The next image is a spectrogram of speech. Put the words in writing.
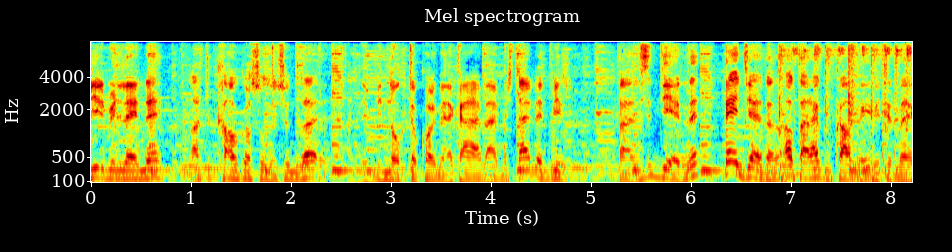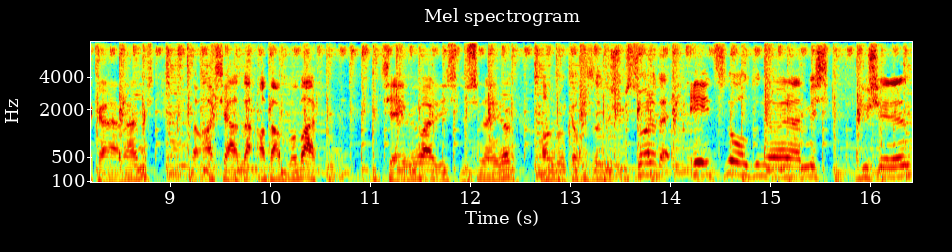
Birbirlerine artık kavga sonucunda hani bir nokta koymaya karar vermişler ve bir tanesi diğerini pencereden atarak bu kavgayı bitirmeye karar vermiş. Aşağıda adam mı var? Şey mi var hiç düşünen yok. Hanımın kafasına düşmüş. Sonra da AIDS'li olduğunu öğrenmiş. Düşenin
